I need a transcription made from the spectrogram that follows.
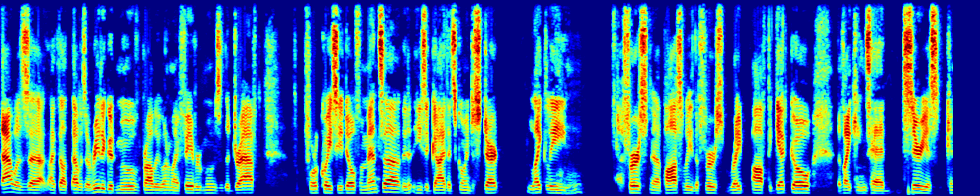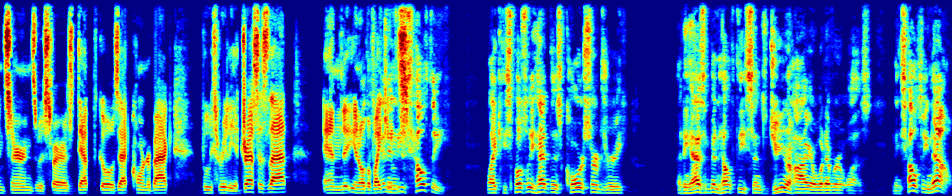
That was uh, I thought that was a really good move. Probably one of my favorite moves of the draft for Kwesi Adofo-Mensah. He's a guy that's going to start likely. Mm-hmm first, uh, possibly the first right off the get go. The Vikings had serious concerns as far as depth goes at cornerback. Booth really addresses that. And, you know, the Vikings. And if he's healthy, like he supposedly had this core surgery and he hasn't been healthy since junior high or whatever it was, and he's healthy now.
